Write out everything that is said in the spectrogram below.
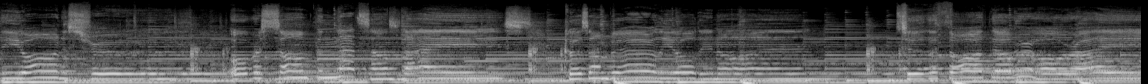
The honest truth over something that sounds nice. Cause I'm barely holding on to the thought that we're alright.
